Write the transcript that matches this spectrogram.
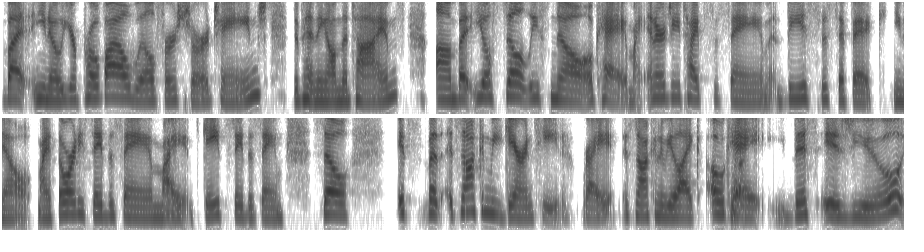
But you know, your profile will for sure change depending on the times. Um, but you'll still at least know, okay, my energy type's the same. These specific, you know, my authority stayed the same, my gate stayed the same. So it's but it's not going to be guaranteed right? It's not going to be like okay this is you.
